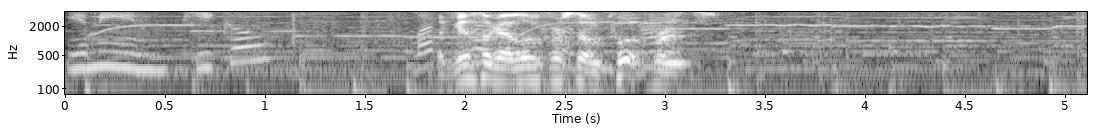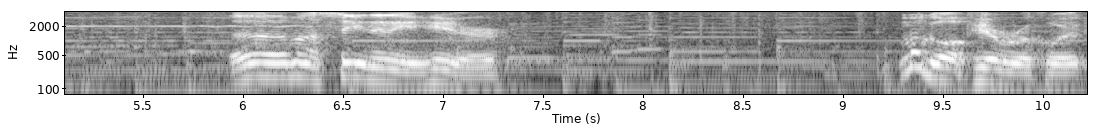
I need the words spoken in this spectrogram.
You mean Pico? I guess I gotta look for some footprints. Uh, I'm not seeing any here. I'm gonna go up here real quick.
